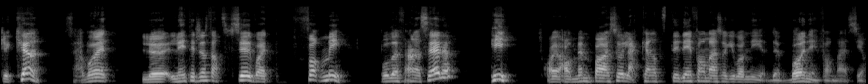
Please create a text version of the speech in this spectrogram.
que quand ça va être, l'intelligence artificielle va être formée pour le français, là, hi, tu crois même pas à ça, la quantité d'informations qui va venir, de bonnes informations.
